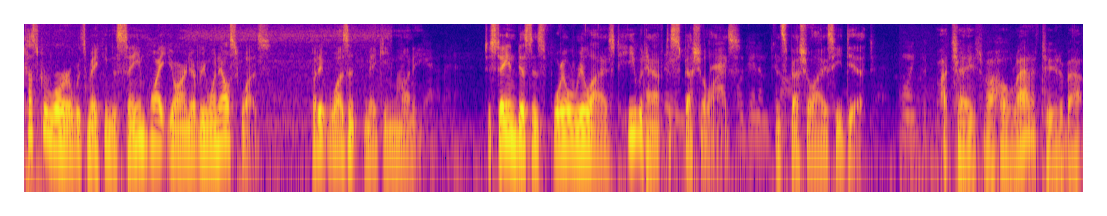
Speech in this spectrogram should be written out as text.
Tuscarora was making the same white yarn everyone else was, but it wasn't making money. To stay in business, Foyle realized he would have to specialize, and specialize he did. I changed my whole attitude about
